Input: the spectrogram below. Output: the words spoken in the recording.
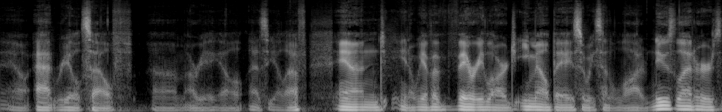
you know, at Real Self. Um, R E A L S E L F. And, you know, we have a very large email base. So we send a lot of newsletters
